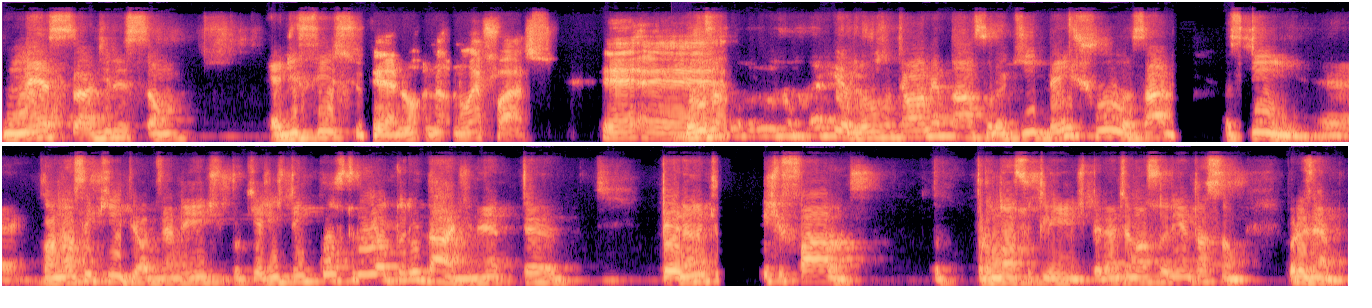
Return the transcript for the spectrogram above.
nessa direção. É difícil. É, não, não é fácil. É, é... Eu, uso, Pedro, eu uso até uma metáfora aqui, bem chula, sabe? assim, é, com a nossa equipe, obviamente, porque a gente tem que construir autoridade, né, perante o que a gente fala para o nosso cliente, perante a nossa orientação. Por exemplo,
